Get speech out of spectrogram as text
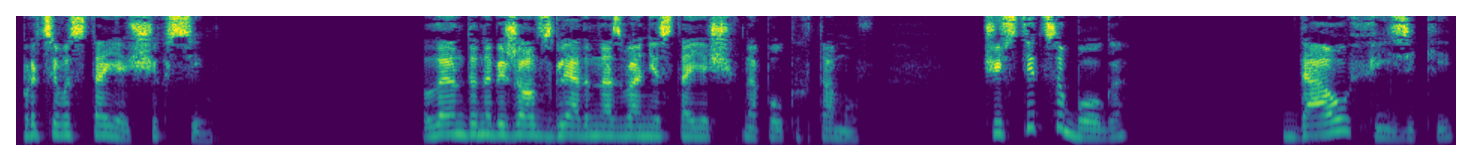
противостоящих сил. Лэндон обижал взглядом названия стоящих на полках томов. «Частица Бога», «Дао физики»,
